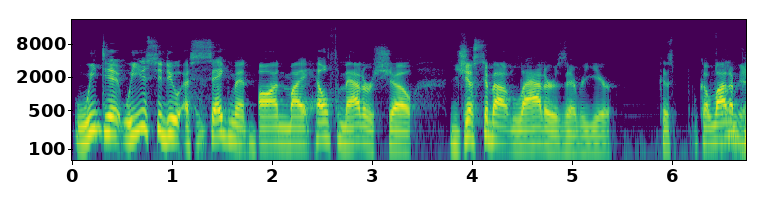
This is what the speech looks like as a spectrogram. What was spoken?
we did. We used to do a segment on my Health Matters show just about ladders every year, because a lot Oh, of yeah.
